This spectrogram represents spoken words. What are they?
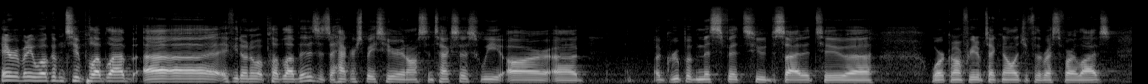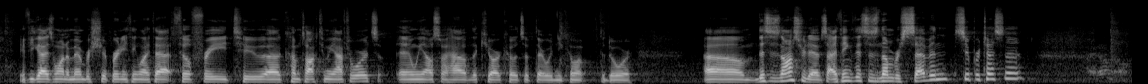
Hey everybody, welcome to Pleb Lab. Uh, if you don't know what Pleb Lab is, it's a hackerspace here in Austin, Texas. We are uh, a group of misfits who decided to uh, work on freedom technology for the rest of our lives. If you guys want a membership or anything like that, feel free to uh, come talk to me afterwards. And we also have the QR codes up there when you come up the door. Um, this is NostrDevs. I think this is number seven Super Testnet.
